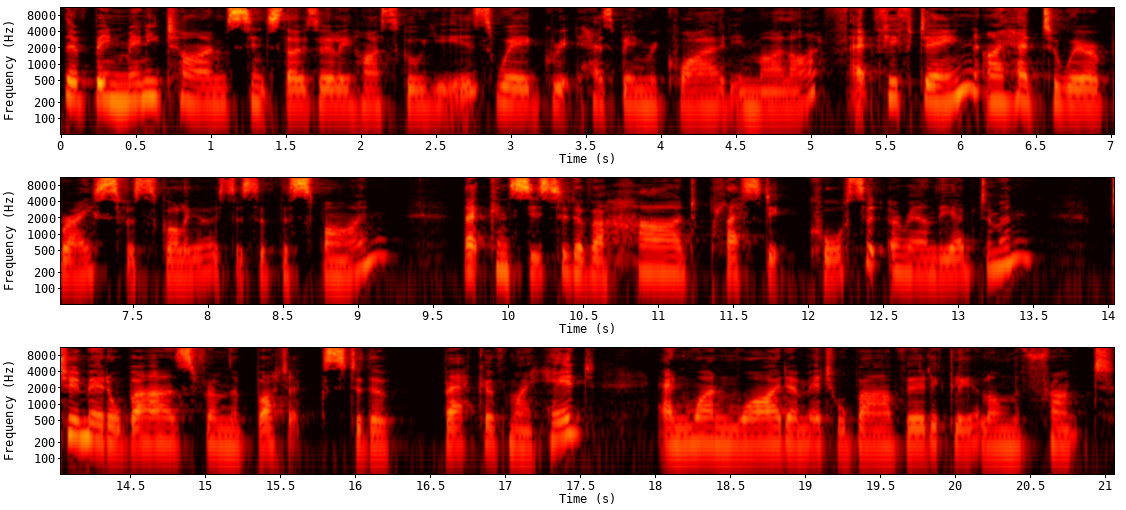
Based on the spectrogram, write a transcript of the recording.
There have been many times since those early high school years where grit has been required in my life. At 15, I had to wear a brace for scoliosis of the spine. That consisted of a hard plastic corset around the abdomen, two metal bars from the buttocks to the back of my head, and one wider metal bar vertically along the front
